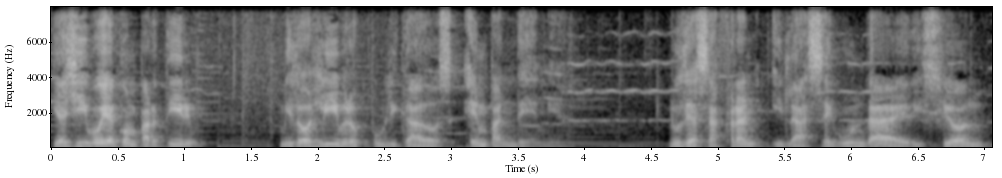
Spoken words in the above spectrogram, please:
y allí voy a compartir mis dos libros publicados en pandemia, Luz de Azafrán y la segunda edición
